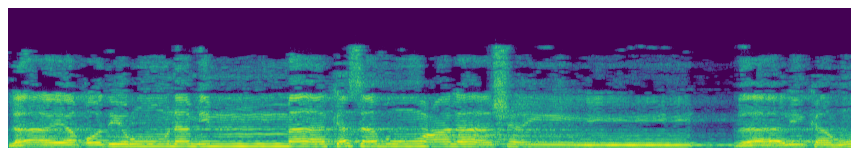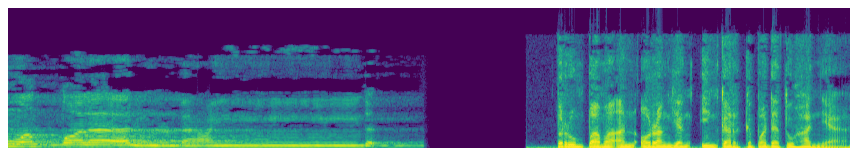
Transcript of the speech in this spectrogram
لا يقدرون مما كسبوا على شيء Perumpamaan orang yang ingkar kepada Tuhannya,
